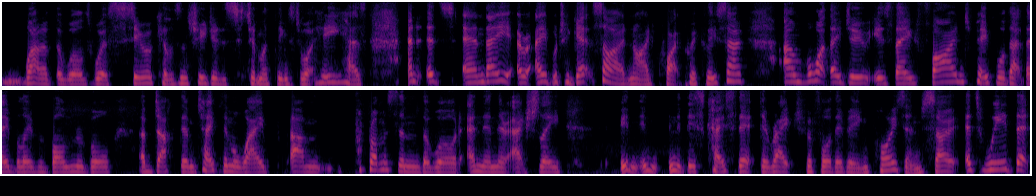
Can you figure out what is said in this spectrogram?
one of the world's worst serial killers, and she did similar things to what he has, and it's and they are able to get cyanide quite quickly. So, um, what they do is they find people that they believe are vulnerable, abduct them, take them away, um, promise them the world, and then they're actually in, in, in, this case, they're, they're raped before they're being poisoned. So it's weird that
